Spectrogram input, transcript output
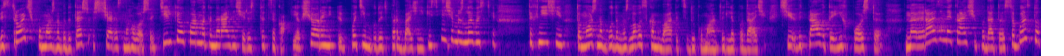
відстрочку можна буде теж ще раз наголошую, тільки оформити наразі через ТЦК. Якщо потім будуть передбачені якісь інші можливості технічні, то можна буде можливо сканувати ці документи для подачі чи відправити їх поштою. Наразі найкраще подати особисто,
